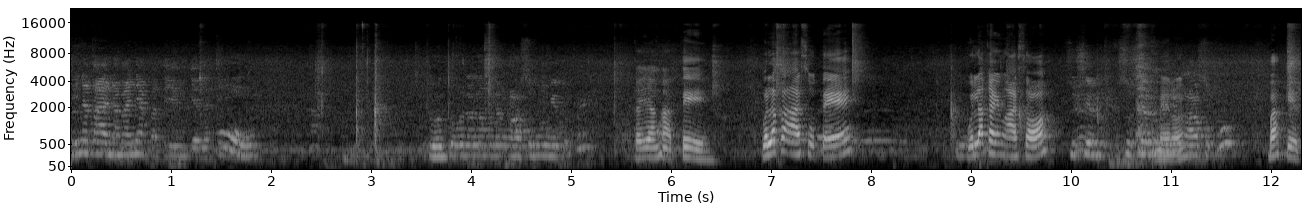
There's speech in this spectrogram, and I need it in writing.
Dinaka naman niya pati yung gelatin. Oo. Tuwan-tuwa na naman ang aso mong ito. Kaya nga, te. Wala ka aso, te? Wala kayong aso? Suser, suser Meron? yung aso ko. Bakit?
